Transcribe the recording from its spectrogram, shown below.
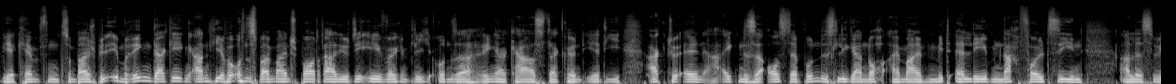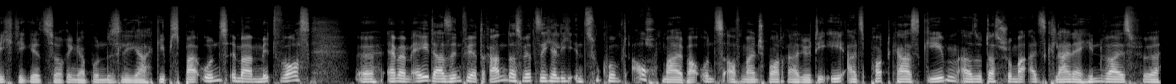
Wir kämpfen zum Beispiel im Ring dagegen an, hier bei uns bei meinsportradio.de wöchentlich unser Ringercast. Da könnt ihr die aktuellen Ereignisse aus der Bundesliga noch einmal miterleben, nachvollziehen. Alles Wichtige zur Ringer Bundesliga gibt's bei uns immer mittwochs äh, MMA, da sind wir dran. Das wird sicherlich in Zukunft auch mal bei uns auf meinsportradio.de als Podcast geben. Also das schon mal als kleiner Hinweis für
